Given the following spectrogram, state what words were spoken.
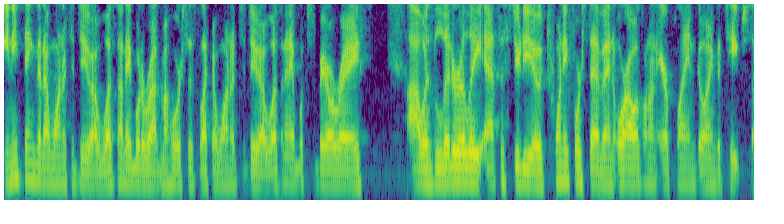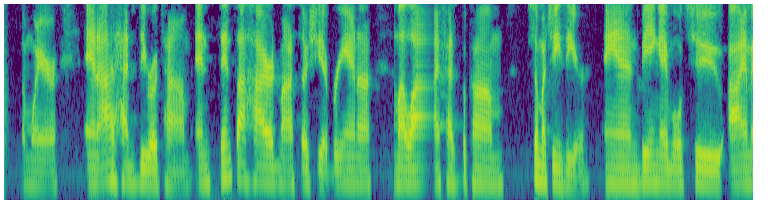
anything that I wanted to do. I was not able to ride my horses like I wanted to do. I wasn't able to barrel race. I was literally at the studio 24 7, or I was on an airplane going to teach somewhere, and I had zero time. And since I hired my associate, Brianna, my life has become so much easier. And being able to, I am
